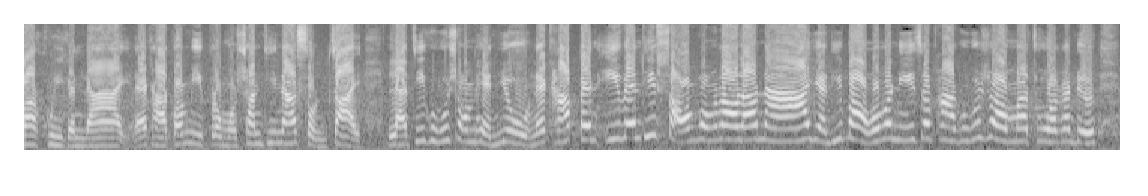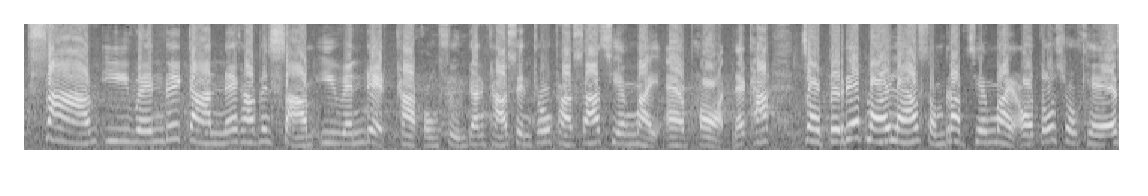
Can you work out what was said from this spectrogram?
มาคุยกันได้นะคะ ก็มีโปรโมชั่นที่น่าสนใจ และที่คุณผู้ชมเห็นอยู่นะคะ เป็นอีเวนท์ที่ 2 ของเราแล้วนะ อย่างที่บอกว่าวันนี้จะพาคุณผู้ชมมาทัวร์กันถึง3อีเวนต์ด้วยกันนะคะ เป็น 3 อีเวนต์เด็ดค่ะ ของศูนย์การค้าเซ็นทรัลพลาซาเชียงใหม่แอร์พอร์ตนะคะ จบไปเรียบร้อยแล้วสำหรับเชียงใหม่ออโต้โชว์เคส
